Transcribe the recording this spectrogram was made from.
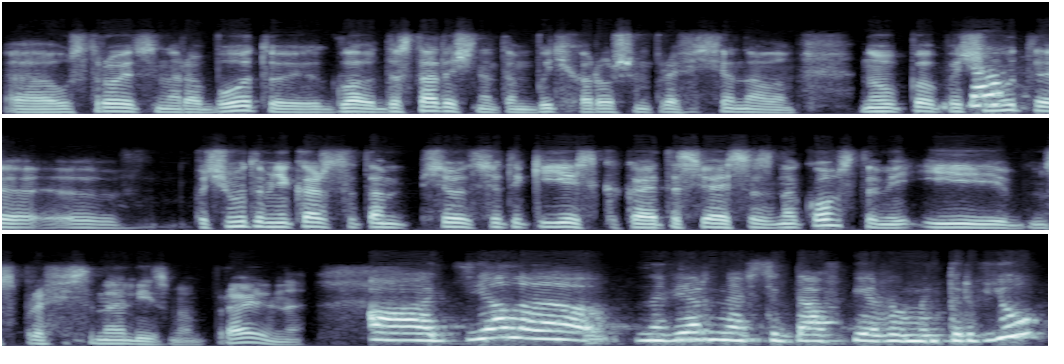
э, устроиться на работу, глав, достаточно там быть хорошим профессионалом. Но по, почему-то э, почему-то, мне кажется, там все, все-таки есть какая-то связь со знакомствами и с профессионализмом, правильно? А, дело, наверное, всегда в первом интервью.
